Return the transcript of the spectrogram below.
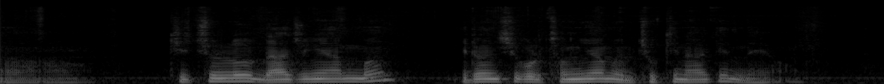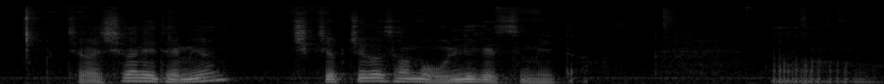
어, 기출로 나중에 한번 이런 식으로 정리하면 좋긴 하겠네요. 제가 시간이 되면 직접 찍어서 한번 올리겠습니다. 어,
